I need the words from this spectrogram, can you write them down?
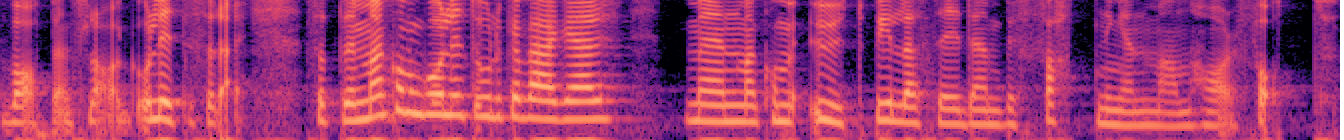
vapenslag och lite sådär. Så att eh, man kommer gå lite olika vägar, men man kommer utbilda sig i den befattningen man har fått.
